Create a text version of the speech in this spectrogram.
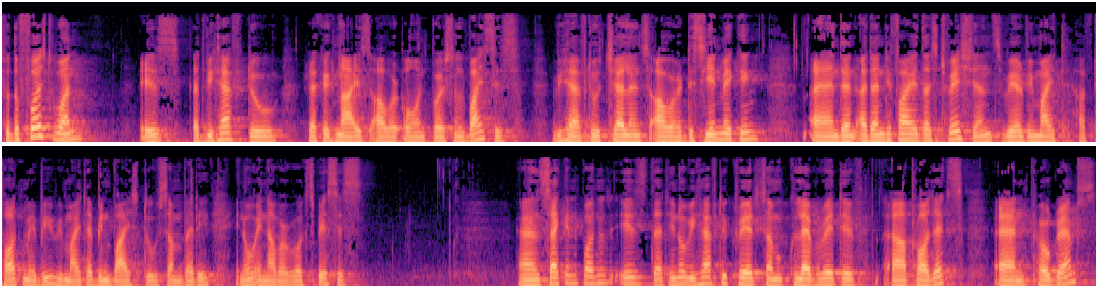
So the first one is that we have to recognize our own personal biases. We have to challenge our decision making and then identify the situations where we might have thought maybe we might have been biased to somebody, you know, in our workspaces. And second point is that you know we have to create some collaborative uh, projects and programs,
